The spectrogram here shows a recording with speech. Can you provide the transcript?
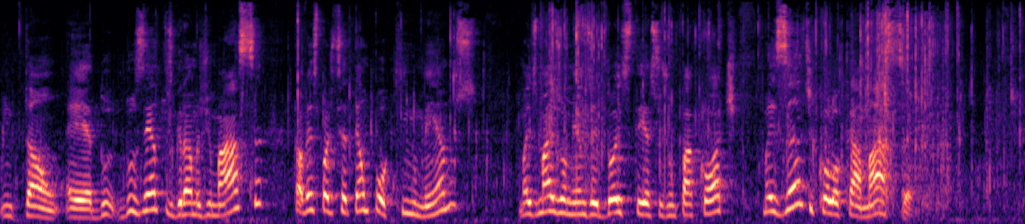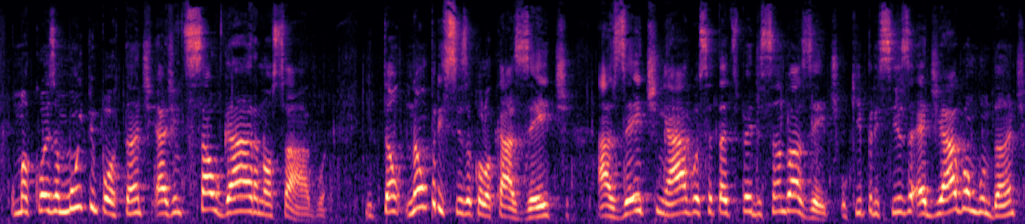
então, é, 200 gramas de massa, talvez pode ser até um pouquinho menos, mas mais ou menos aí dois terços de um pacote. Mas antes de colocar a massa, uma coisa muito importante é a gente salgar a nossa água. Então, não precisa colocar azeite. Azeite em água, você está desperdiçando azeite. O que precisa é de água abundante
